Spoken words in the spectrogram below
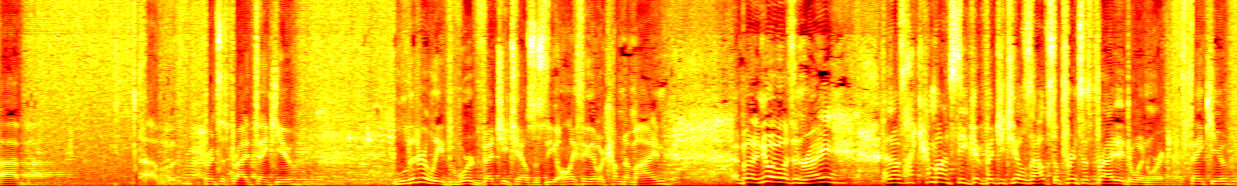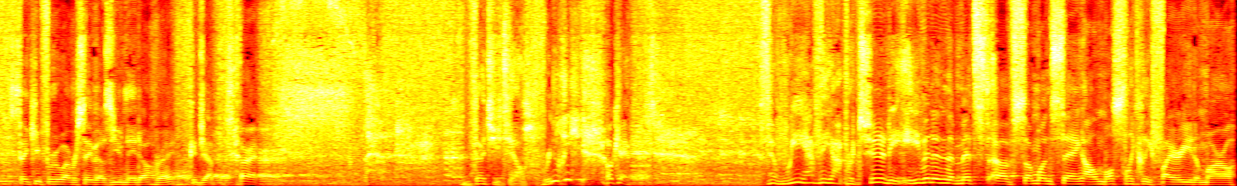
uh, uh, Princess Bride, thank you. Literally, the word Veggie Tales is the only thing that would come to mind. But I knew I wasn't right. And I was like, come on, Steve, get Veggie Tales out. So Princess Bride, it wouldn't work. Thank you. Thank you for whoever saved us. You, NATO, right? Good job. All right. Veggie Tales. Really? Okay that we have the opportunity, even in the midst of someone saying, I'll most likely fire you tomorrow,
